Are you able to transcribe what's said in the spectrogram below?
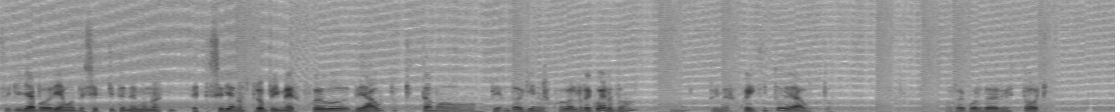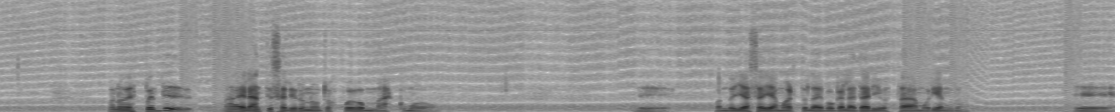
Así que ya podríamos decir que tenemos... Este sería nuestro primer juego de autos que estamos viendo aquí en el juego del recuerdo. Primer jueguito de auto. No recuerdo haber visto otro. Bueno, después de... Más adelante salieron otros juegos más como... eh, cuando ya se había muerto la época del Atari, estaba muriendo, eh,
